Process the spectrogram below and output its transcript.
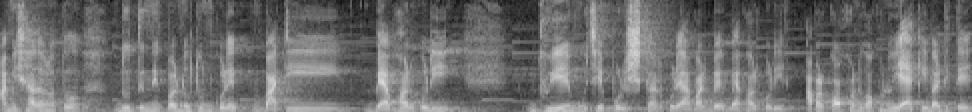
আমি সাধারণত দু, তিন দিন পর নতুন করে বাটি ব্যবহার করি, ধুয়ে, মুছে, পরিষ্কার করে আবার ব্যবহার করি। আবার কখনো কখনো ওই একই বাটিতে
